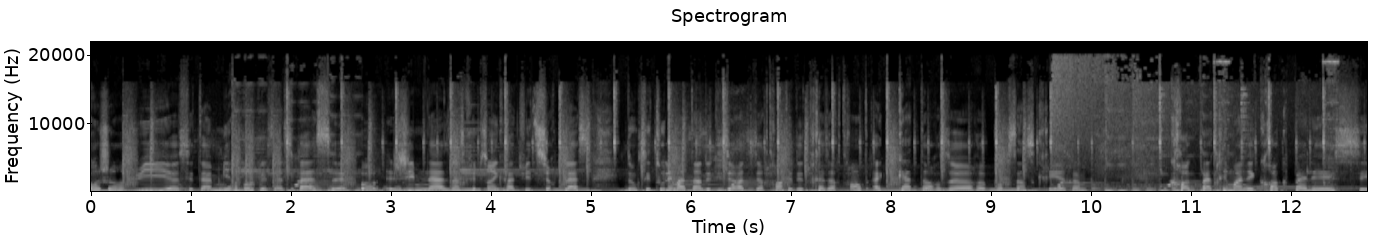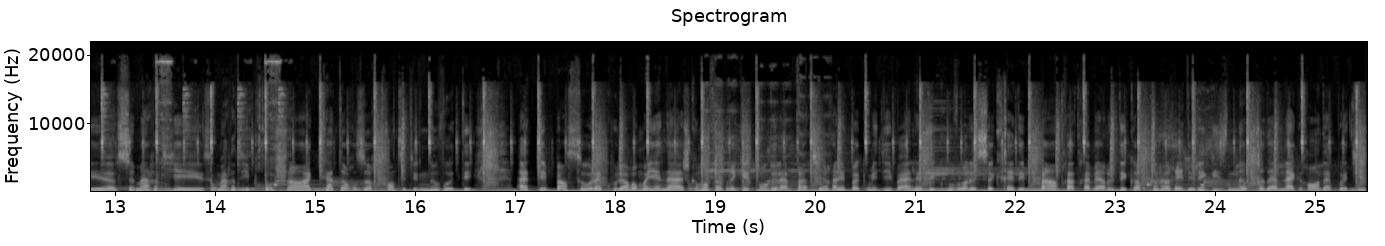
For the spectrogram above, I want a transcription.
Aujourd'hui, euh, c'est à Mirbeau que ça se passe, au gymnase. L'inscription est gratuite sur place. Donc c'est tous les matins de 10h à 10h30 et de 13h30 à 14h pour s'inscrire. Croque Patrimoine et Croque Palais, c'est euh, ce mardi et ce mardi prochain à 14h30. C'est une nouveauté. À tes pinceaux, la couleur au Moyen-Âge, comment fabriquait-on de la peinture à l'époque médiévale? Découvre le secret des peintres à travers le décor coloré de l'église Notre-Dame-la-Grande à Poitiers.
